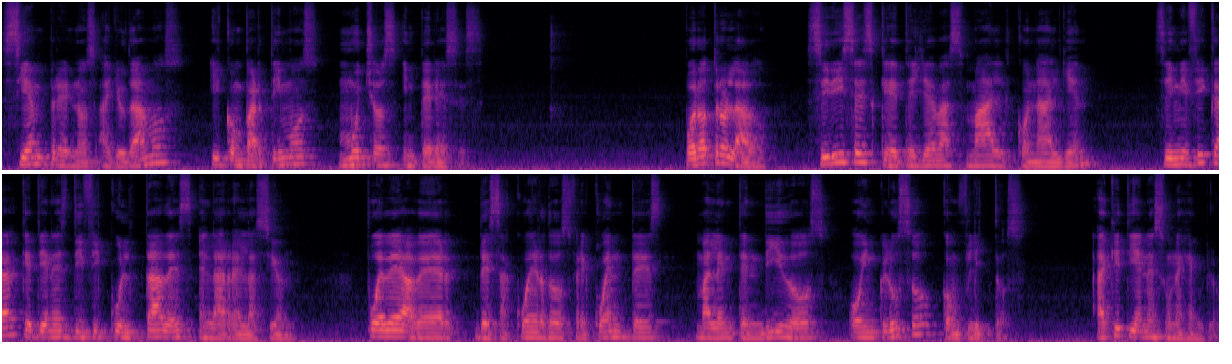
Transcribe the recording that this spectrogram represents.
Siempre nos ayudamos y compartimos muchos intereses. Por otro lado, si dices que te llevas mal con alguien, significa que tienes dificultades en la relación. Puede haber desacuerdos frecuentes, malentendidos o incluso conflictos. Aquí tienes un ejemplo.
